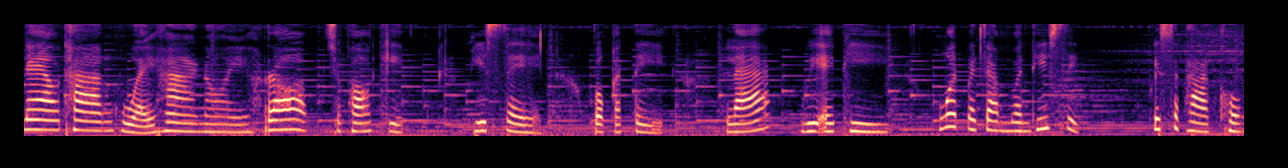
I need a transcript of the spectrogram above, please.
แนวทางหวยฮานอยรอบเฉพาะกิจ พิเศษ ปกติ และ VIP งวดประจำวันที่ 10 พฤษภาคม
